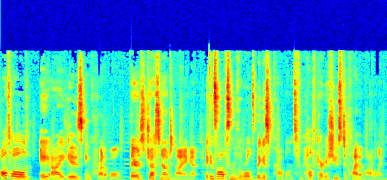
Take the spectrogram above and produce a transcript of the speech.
All told, AI is incredible. There's just no denying it. It can solve some of the world's biggest problems, from healthcare issues to climate modeling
